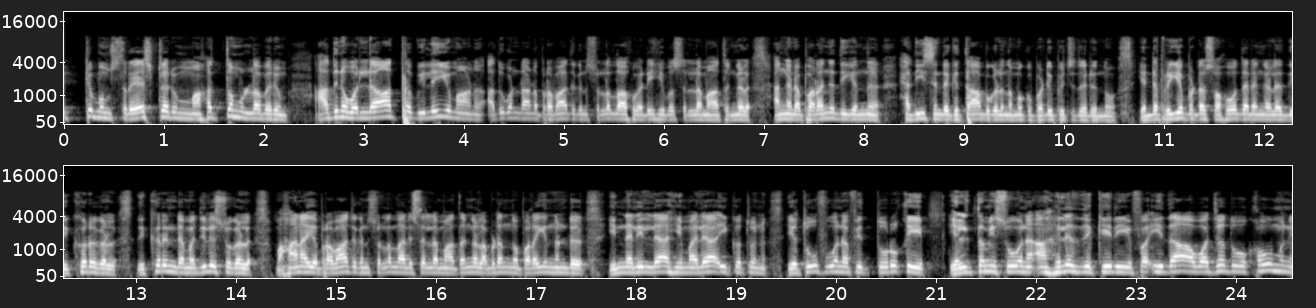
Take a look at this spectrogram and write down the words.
ഏറ്റവും ശ്രേഷ്ഠരും മഹത്വമുള്ളവരും അതിന് വല്ലാത്ത വിലയും ാണ് അതുകൊണ്ടാണ് പ്രവാചകൻ സല്ലല്ലാഹു അലഹി വസല്ലമ തങ്ങൾ അങ്ങനെ പറഞ്ഞത് എന്ന് ഹദീസിന്റെ കിതാബുകൾ നമുക്ക് പഠിപ്പിച്ചു തരുന്നു. എന്റെ പ്രിയപ്പെട്ട സഹോദരങ്ങളെ ദിഖറുകൾ ദിഖറിന്റെ മജിലിസുകൾ മഹാനായ പ്രവാചകൻ അലൈഹി വസല്ലമ തങ്ങൾ അവിടെ നിന്ന് പറയുന്നുണ്ട് ഇന്നലില്ലാഹി മലായികത്തുൻ യതൂഫൂന ഫി യൽതമിസൂന ഖൗമുൻ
